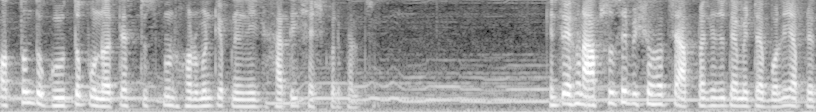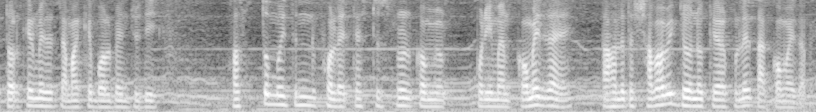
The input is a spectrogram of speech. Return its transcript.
অত্যন্ত গুরুত্বপূর্ণ টেস্টোস্টেরন হরমোনটি আপনি নিজ হাতেই শেষ করে ফেলছেন। কিন্তু এখন আফসোসের বিষয় হচ্ছে আপনাকে যদি আমি এটা বলি, আপনি তর্কের মেজাজ আমাকে বলবেন, যদি হস্তমৈথুনের ফলে টেস্টোস্টেরন কমে, পরিমাণ কমে যায়, তাহলে তো স্বাভাবিক যৌনক্রিয়ার ফলে তা কমে যাবে।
